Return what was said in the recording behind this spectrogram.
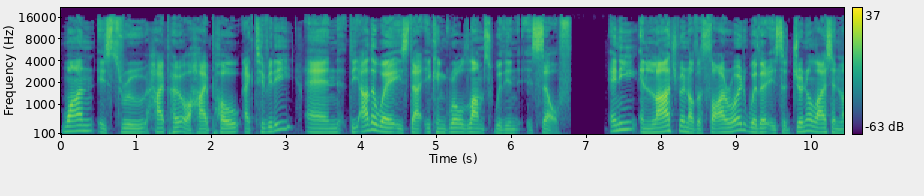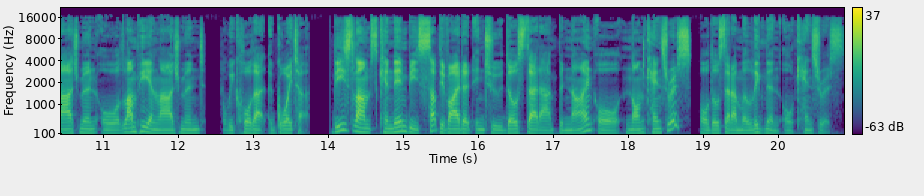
One is through hyper or hypoactivity, and the other way is that it can grow lumps within itself. Any enlargement of the thyroid, whether it's a generalized enlargement or lumpy enlargement, we call that a goiter. These lumps can then be subdivided into those that are benign or non cancerous, or those that are malignant or cancerous.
